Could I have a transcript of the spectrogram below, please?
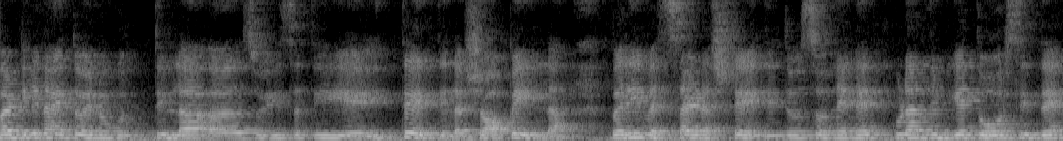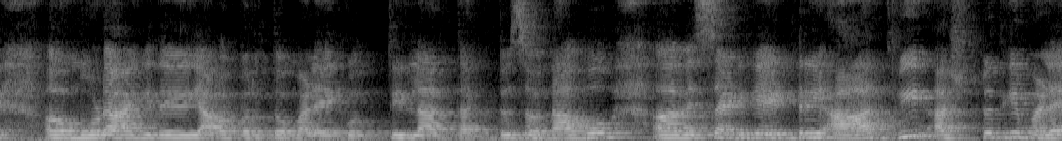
ಬಟ್ ಏನಾಯ್ತೋ ಏನೋ ಗೊತ್ತಿಲ್ಲ ಸೊ ಈ ಸತಿ ಇತ್ತೇ ಇತ್ತಿಲ್ಲ ಶಾಪೇ ಇಲ್ಲ. ಬರೀ ವೆಸ್ಟ್ ಸೈಡ್ ಅಷ್ಟೇ ಇದ್ದಿದ್ದು. ಸೊ ನೆನ್ನೆ ಕೂಡ ನಿಮಗೆ ತೋರಿಸಿದ್ದೆ ಮೋಡ ಆಗಿದೆ, ಯಾವಾಗ ಬರುತ್ತೋ ಮಳೆ ಗೊತ್ತಿಲ್ಲ ಅಂತ ಅಂದ್ಬಿಟ್ಟು. ಸೊ ನಾವು ವೆಸ್ಟ್ ಸೈಡ್ಗೆ ಎಂಟ್ರಿ ಆದ್ವಿ, ಅಷ್ಟೊತ್ತಿಗೆ ಮಳೆ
